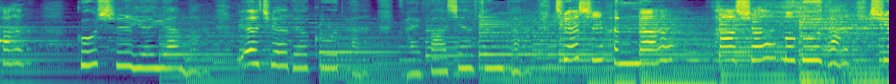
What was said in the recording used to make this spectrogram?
伴，故事越圆满，越觉得孤单，才发现分担确实很难。怕什么孤单？学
